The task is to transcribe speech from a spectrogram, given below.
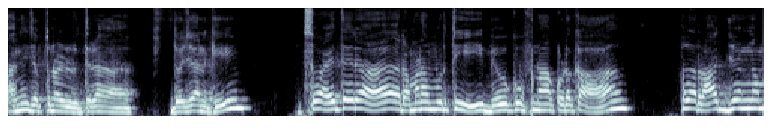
అని చెప్తున్నాడు ధ్వజానికి. సో అయితే రమణమూర్తి బేవకూఫ్ నా కొడక అలా రాజ్యాంగం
